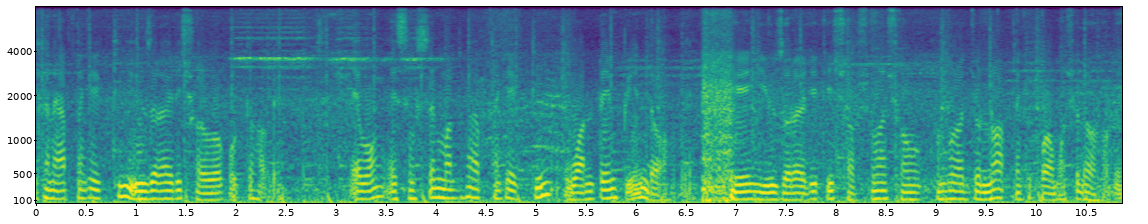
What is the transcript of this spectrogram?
এখানে আপনাকে একটি ইউজার আইডি সরবরাহ করতে হবে এবং এস এম মাধ্যমে আপনাকে একটি ওয়ান টাইম পিন দেওয়া হবে। এই ইউজার আইডিটি সবসময় সংরক্ষণ করার জন্য আপনাকে পরামর্শ দেওয়া হবে।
